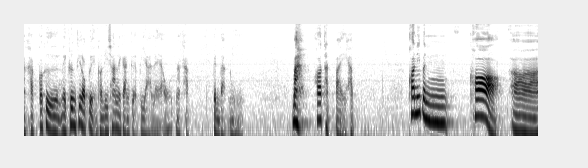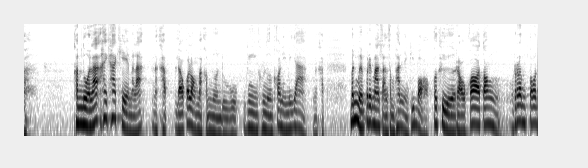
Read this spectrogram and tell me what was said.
นะครับก็คือในครึ่งที่เราเปลี่ยนคอนดิชันในการเกิดปฏิกิริยาแล้วนะครับเป็นแบบนี้ มาข้อถัดไปครับ ข้อนี้เป็นข้ออคำนวณละให้ค่า k มาละนะครับแล้วก็ลองมาคำนวณดูจริงๆคำนวณข้อนี้ไม่ยากนะครับมันเหมือนปริมาณสารสัมพันธ์อย่างที่บอกก็คือเราก็ต้องเริ่มต้น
